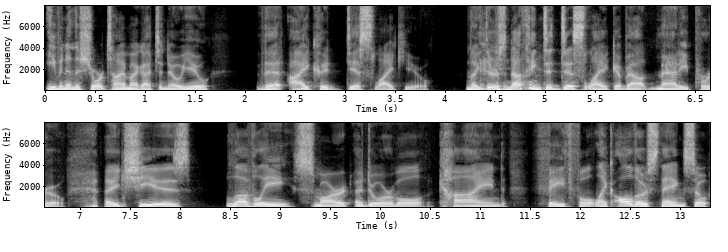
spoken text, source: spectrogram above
even in the short time I got to know you that I could dislike you. Like there's nothing to dislike about Maddie Prue. Like she is lovely, smart, adorable, kind, faithful, like all those things. So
